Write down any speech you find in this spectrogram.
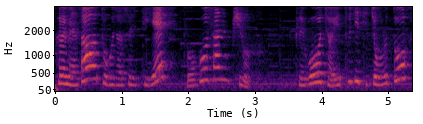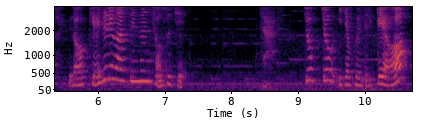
그러면서 도고 저수지 뒤에 도고산 뷰. 그리고 저희 토지 뒤쪽으로 또 이렇게 힐링할 수 있는 저수지. 자 쭉쭉 이제 보여드릴게요.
